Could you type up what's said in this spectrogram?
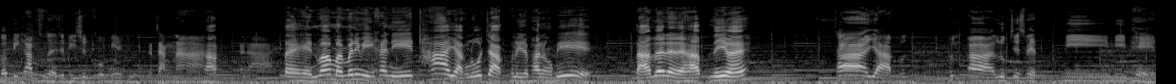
รถปิกอัพส่วนใหญ่จะมีชุดโครเมียมอยู่กระจังหน้าครับก็ได้ แต่เห็นว่ามันไม่ได้มีแค่นี้ ถ้าอยากรู้จักผลิตภัณฑ์ของพี่ตามได้เลยนะครับ นี่ไหม ถ้าอยากอ่าลูป71มีมีเพจ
